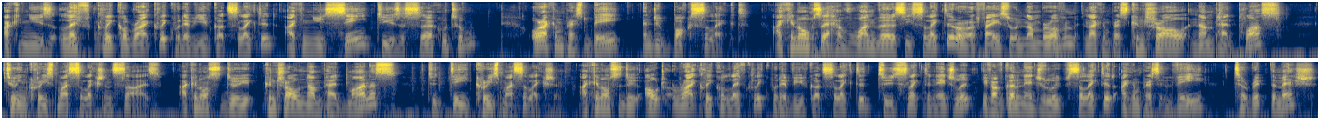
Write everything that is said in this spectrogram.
I can use left click or right click, whatever you've got selected. I can use C to use a circle tool, or I can press B and do box select. I can also have one vertex selected or a face or a number of them, and I can press Control Numpad plus to increase my selection size. I can also do Control Numpad minus to decrease my selection. I can also do Alt right click or left click, whatever you've got selected, to select an edge loop. If I've got an edge loop selected, I can press V to rip the mesh.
